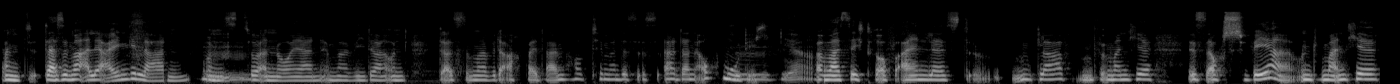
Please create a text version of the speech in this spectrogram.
Und da sind wir alle eingeladen, uns Mhm. zu erneuern immer wieder. Und da sind wir wieder auch bei deinem Hauptthema, das ist äh, dann auch mutig, Mhm, Ja. weil man sich darauf einlässt. Ähm, Klar, für manche ist es auch schwer und manche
